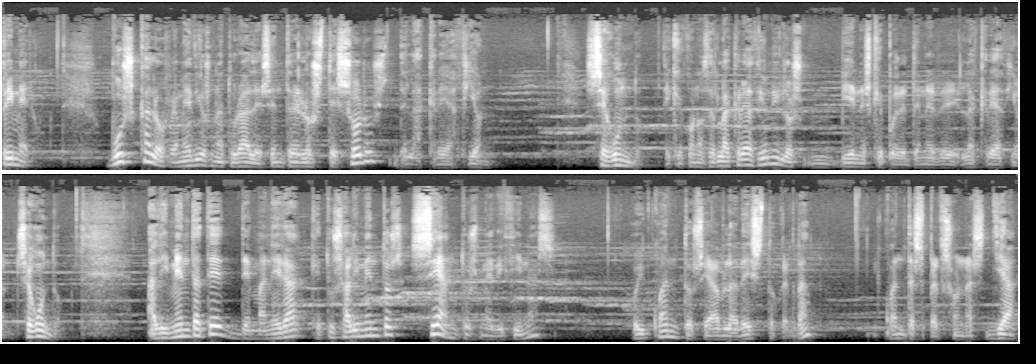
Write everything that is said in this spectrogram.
Primero, busca los remedios naturales entre los tesoros de la creación. Segundo, hay que conocer la creación y los bienes que puede tener eh, la creación. Segundo, aliméntate de manera que tus alimentos sean tus medicinas. Hoy cuánto se habla de esto, ¿verdad? Cuántas personas ya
